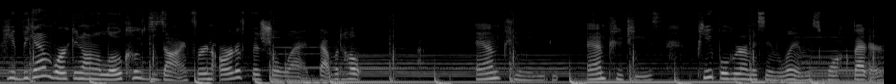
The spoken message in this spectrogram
He began working on a low cost design for an artificial leg that would help amputees, people who are missing limbs, walk better.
